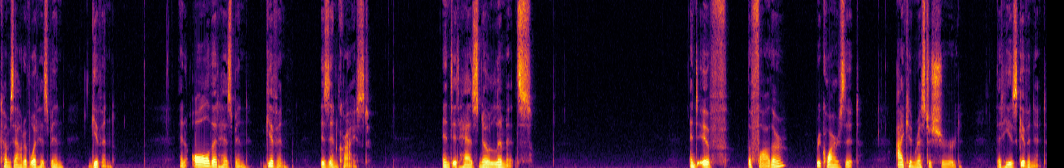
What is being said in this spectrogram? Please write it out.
comes out of what has been given. And all that has been given is in Christ. And it has no limits. And if the Father requires it, I can rest assured that He has given it.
